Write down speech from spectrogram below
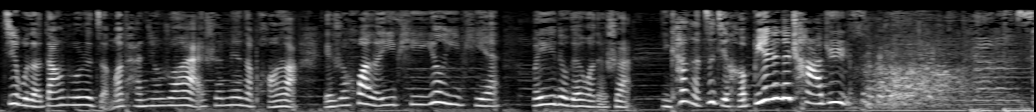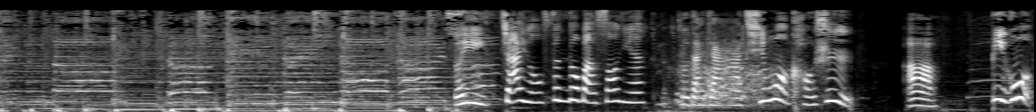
记不得当初是怎么谈情说爱，身边的朋友啊也是换了一批又一批，唯一留给我的是，你看看自己和别人的差距。所以加油奋斗吧，少年！祝大家期末考试啊必过。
